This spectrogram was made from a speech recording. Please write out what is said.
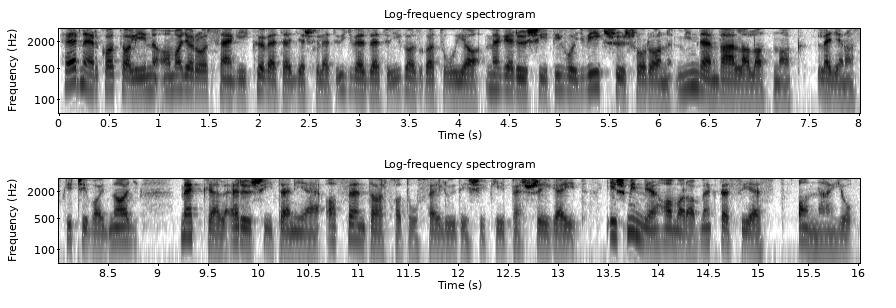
Herner Katalin, a Magyarországi Követegyesület ügyvezető igazgatója megerősíti, hogy végső soron minden vállalatnak, legyen az kicsi vagy nagy, meg kell erősítenie a fenntartható fejlődési képességeit, és minél hamarabb megteszi ezt, annál jobb.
